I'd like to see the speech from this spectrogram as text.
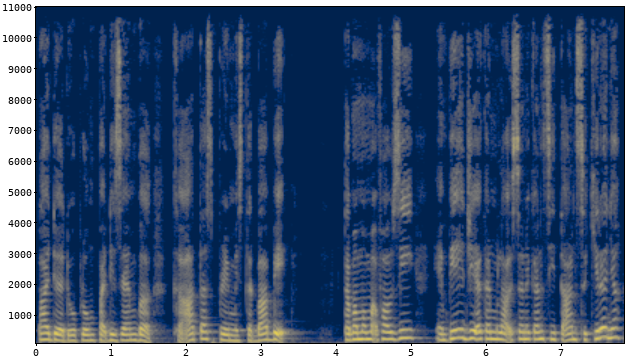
pada 24 Disember ke atas premis terbabit. Tambah Muhammad Fauzi, MPAJ akan melaksanakan sitaan sekiranya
